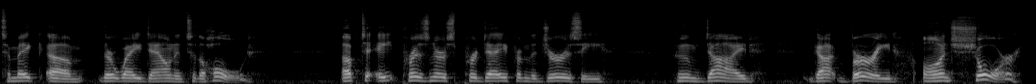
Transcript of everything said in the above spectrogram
to make um, their way down into the hold. Up to eight prisoners per day from the Jersey, whom died, got buried on shore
